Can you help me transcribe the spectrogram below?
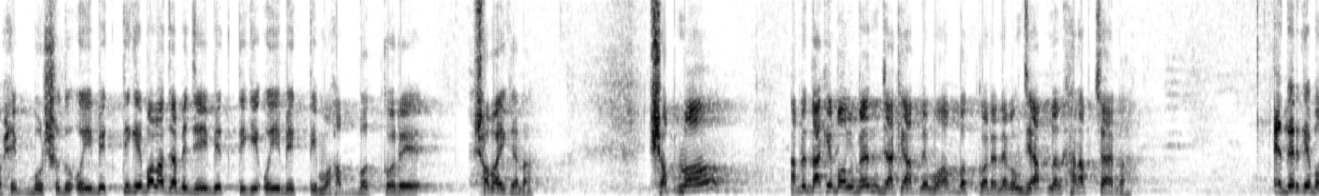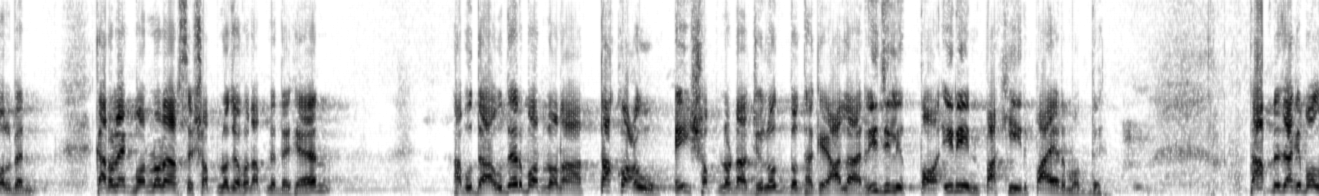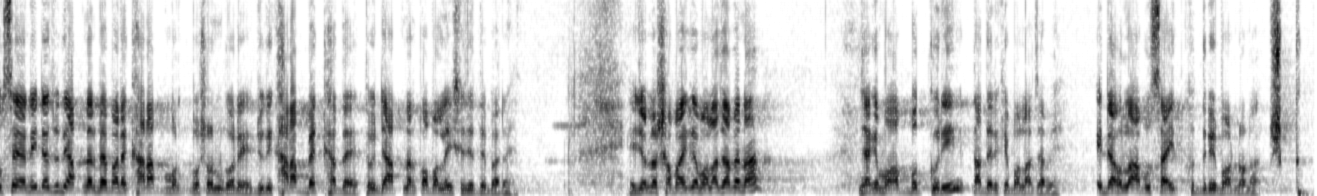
হিব্বু শুধু ওই ব্যক্তিকে বলা যাবে যেই ব্যক্তিকে ওই ব্যক্তি মোহাব্বত করে। সবাইকে না স্বপ্ন, আপনি তাকে বলবেন যাকে আপনি মোহাব্বত করেন এবং যে আপনার খারাপ চায় না। এদেরকে বলবেন কারণ এক বর্ণনা আছে, স্বপ্ন যখন আপনি দেখেন, আবু দাউদের বর্ণনা, তাকাউ, এই স্বপ্নটা ঝুলন্ত থাকে আলা রিজলি ত ইরিন পাখির পায়ের মধ্যে। তা আপনি যাকে বলছেন, এটা যদি আপনার ব্যাপারে খারাপ পোষণ করে, যদি খারাপ ব্যাখ্যা দেয়, তো এটা আপনার কপালে এসে যেতে পারে। এই জন্য সবাইকে বলা যাবে না, যাকে মহব্বত করি তাদেরকে বলা যাবে। এটা হলো আবু সাইদ খুদ্রির বর্ণনা।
